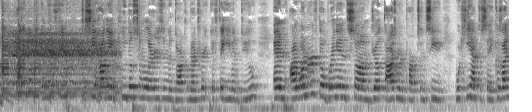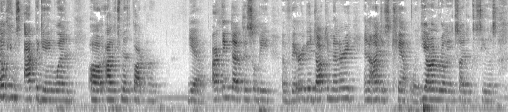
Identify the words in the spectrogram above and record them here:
I think it'll be interesting to see how they include those similarities in the documentary, if they even do. And I wonder if they'll bring in some Joe Theismann parts and see what he had to say, because I know he was at the game when uh, Alex Smith got hurt. Yeah, I think that this will be a very good documentary, and I just can't wait. Yeah, I'm really excited to see this.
